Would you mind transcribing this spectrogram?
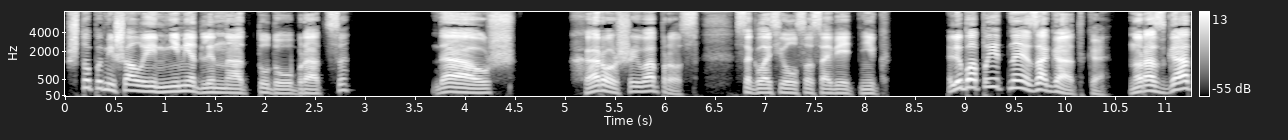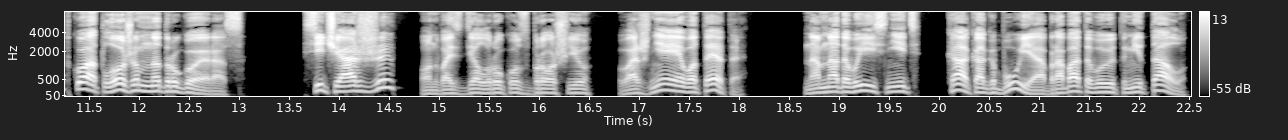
Что помешало им немедленно оттуда убраться? Да уж, хороший вопрос, согласился советник. Любопытная загадка, но разгадку отложим на другой раз. Сейчас же он воздел руку с брошью. «Важнее вот это. Нам надо выяснить, как Акбуи обрабатывают металл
